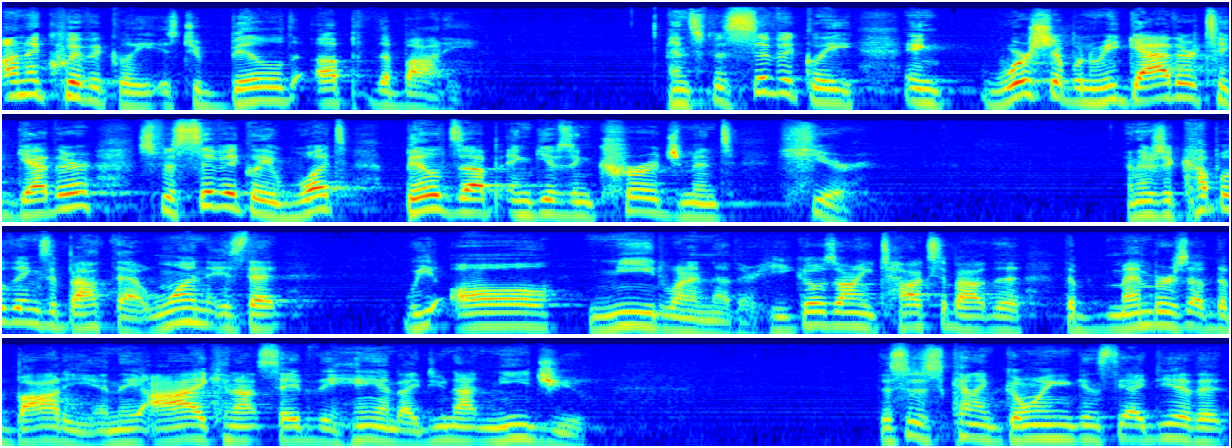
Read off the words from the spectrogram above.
unequivocally, is to build up the body. And specifically in worship, when we gather together, specifically what builds up and gives encouragement here. And there's a couple things about that. One is that we all need one another. He goes on, he talks about the, the members of the body, and the eye cannot say to the hand, I do not need you. This is kind of going against the idea that,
